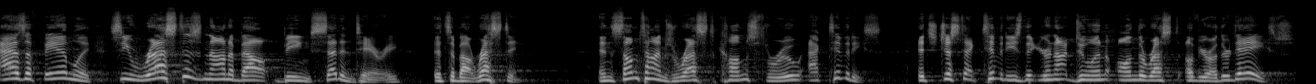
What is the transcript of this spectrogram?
as a family. See, rest is not about being sedentary, it's about resting. And sometimes rest comes through activities. It's just activities that you're not doing on the rest of your other days.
